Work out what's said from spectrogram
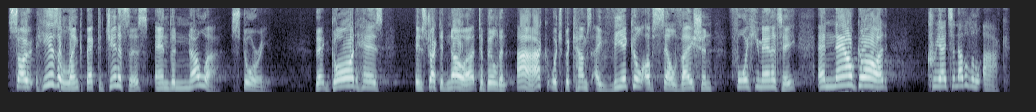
So here's a link back to Genesis and the Noah story. That God has instructed Noah to build an ark, which becomes a vehicle of salvation for humanity. And now God creates another little ark.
